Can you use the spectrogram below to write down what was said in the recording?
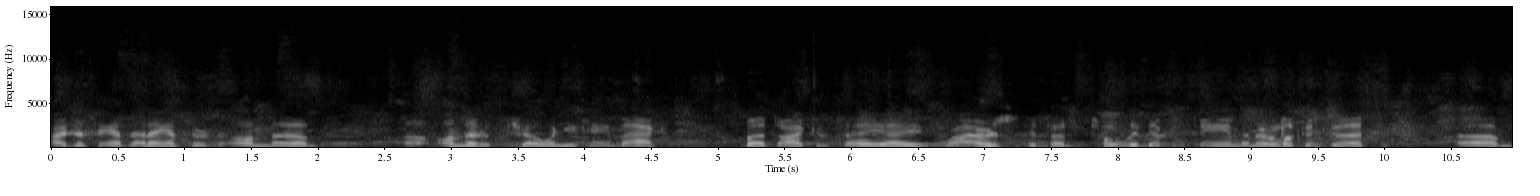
I just had that answered on the uh, on the show when you came back. But I can say, uh, Flyers, it's a totally different team, and they're looking good. Um,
